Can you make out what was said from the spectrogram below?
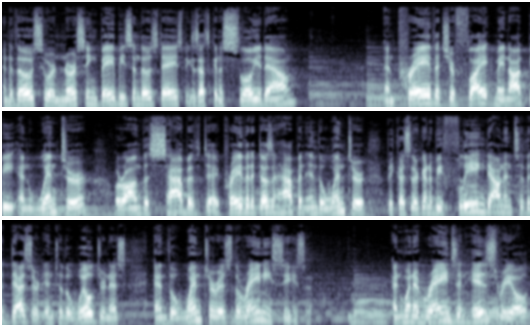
and to those who are nursing babies in those days, because that's going to slow you down and pray that your flight may not be in winter or on the Sabbath day. Pray that it doesn't happen in the winter because they're going to be fleeing down into the desert, into the wilderness, and the winter is the rainy season. And when it rains in Israel,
